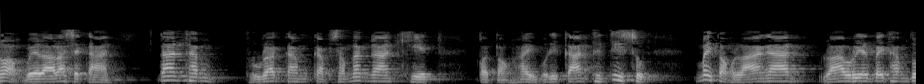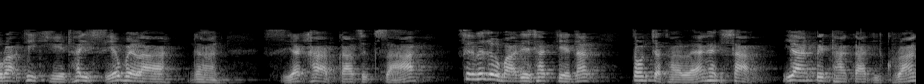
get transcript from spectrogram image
นอกเวลาราชการ การทำธุรกรรมกับสำนักงานเขต ก็ต้องให้บริการถึงที่สุด ไม่ต้องลางานลาเรียนไปทำธุระที่เขตให้เสียเวลางาน เสียค่าการศึกษา ซึ่งนโยบายที่ชัดเจนนั้นต้นจะแถลงให้ทราบอย่างเป็นทางการอีกครั้ง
